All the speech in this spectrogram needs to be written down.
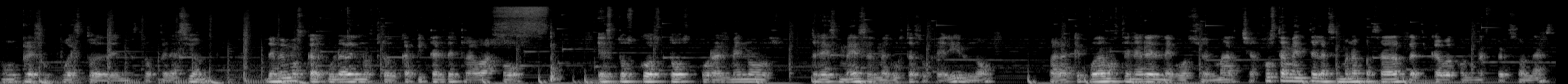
un presupuesto de nuestra operación, debemos calcular en nuestro capital de trabajo estos costos por al menos tres meses, me gusta sugerir, ¿no? para que podamos tener el negocio en marcha. Justamente la semana pasada platicaba con unas personas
